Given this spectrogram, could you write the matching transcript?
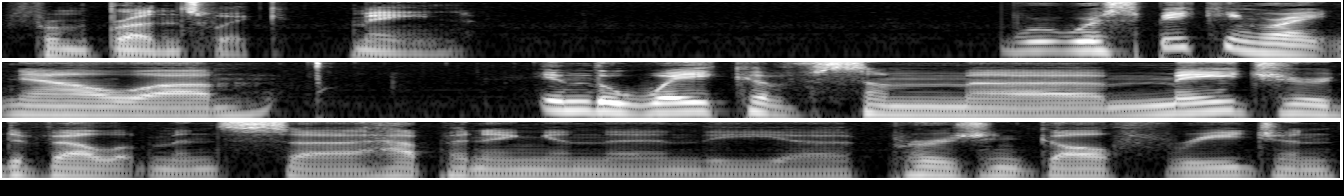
from Brunswick, Maine. We're speaking right now um, in the wake of some uh, major developments uh, happening in the, in the uh, Persian Gulf region,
